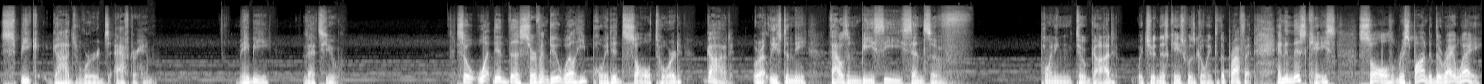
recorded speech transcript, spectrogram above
speak God's words after Him. Maybe that's you. So, what did the servant do? Well, he pointed Saul toward God, or at least in the 1000 BC sense of pointing to God, which in this case was going to the prophet. And in this case, Saul responded the right way.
